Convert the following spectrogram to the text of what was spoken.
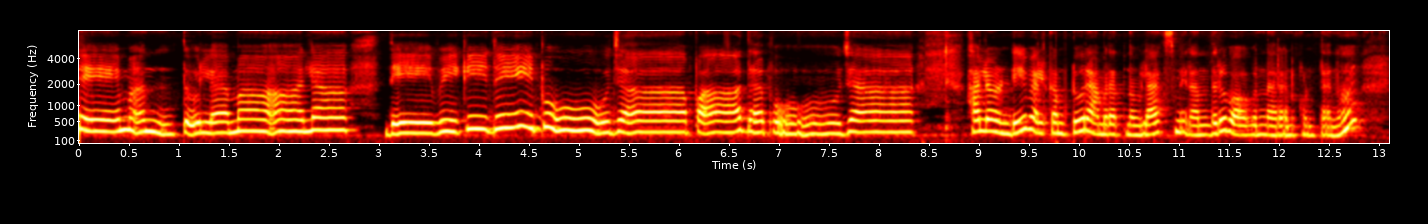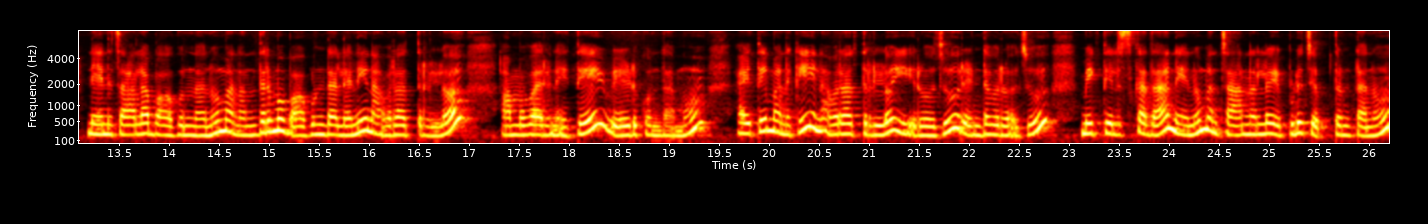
చేమంతుల మాల దేవికి దే పూజ పాద పూజ. హలో అండి వెల్కమ్ టు రామరత్నం వ్లాగ్స్. మీరందరూ బాగున్నారనుకుంటాను. నేను చాలా బాగున్నాను. మనందరము బాగుండాలని నవరాత్రుల్లో అమ్మవారిని అయితే వేడుకుందాము. అయితే మనకి నవరాత్రుల్లో ఈరోజు రెండవ రోజు. మీకు తెలుసు కదా నేను మన ఛానల్లో ఎప్పుడు చెప్తుంటాను.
